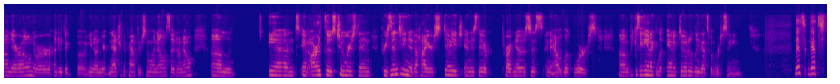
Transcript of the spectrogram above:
on their own or under the uh, you know naturopath or someone else? I don't know. Um, and and are those tumors then presenting at a higher stage? And is their prognosis and outlook worse? Um, because anecdotally that's what we're seeing. That's that's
